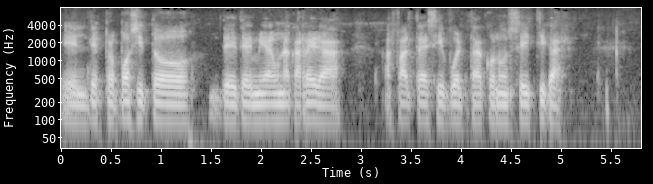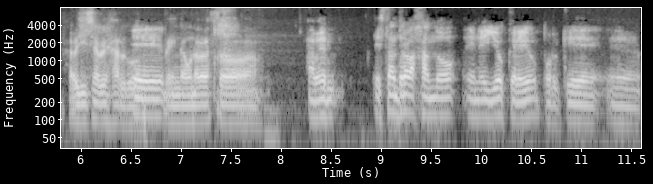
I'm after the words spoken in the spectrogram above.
despropósito de terminar una carrera a falta de seis vueltas con un safety car? A ver si sabes algo. Eh, Venga, un abrazo. A ver, están trabajando en ello, creo, porque eh,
